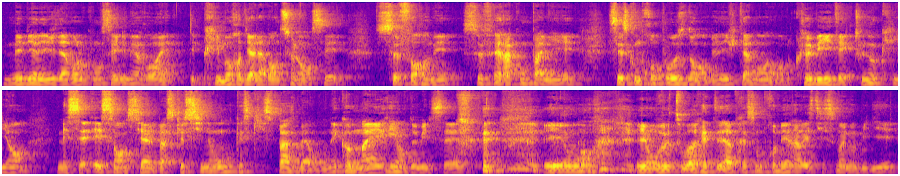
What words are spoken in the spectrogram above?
Mais bien évidemment, le conseil numéro un est primordial avant de se lancer, se former, se faire accompagner. C'est ce qu'on propose dans, bien évidemment, dans Club Elite avec tous nos clients. Mais c'est essentiel parce que sinon, qu'est-ce qui se passe? Ben, On est comme Maïri en 2016 et, on, et on veut tout arrêter après son premier investissement immobilier.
